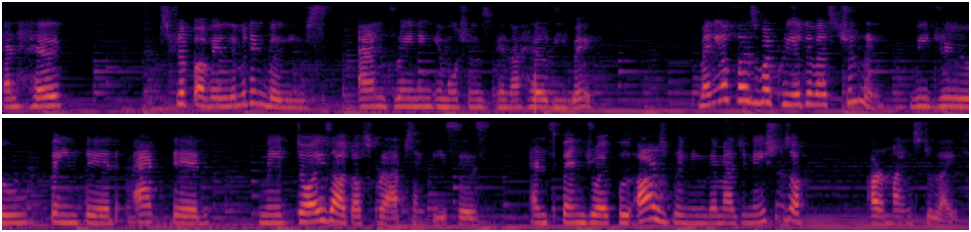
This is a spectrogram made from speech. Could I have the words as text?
and help strip away limiting beliefs and draining emotions in a healthy way. Many of us were creative as children. We drew, painted, acted, made toys out of scraps and pieces, and spent joyful hours bringing the imaginations of our minds to life.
